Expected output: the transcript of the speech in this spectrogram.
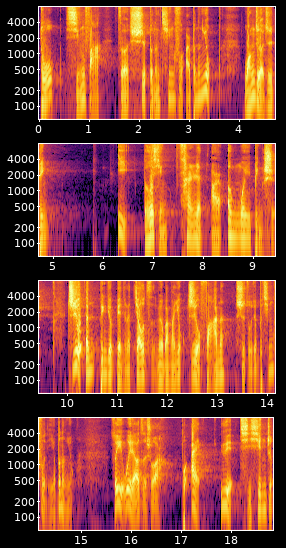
独刑罚，则士不能轻负而不能用。王者之兵。亦德行参任而恩威并施，只有恩兵就变成了骄子，没有办法用；只有罚呢，士卒就不轻负你，也不能用。所以魏了子说啊：“不爱悦其心者，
